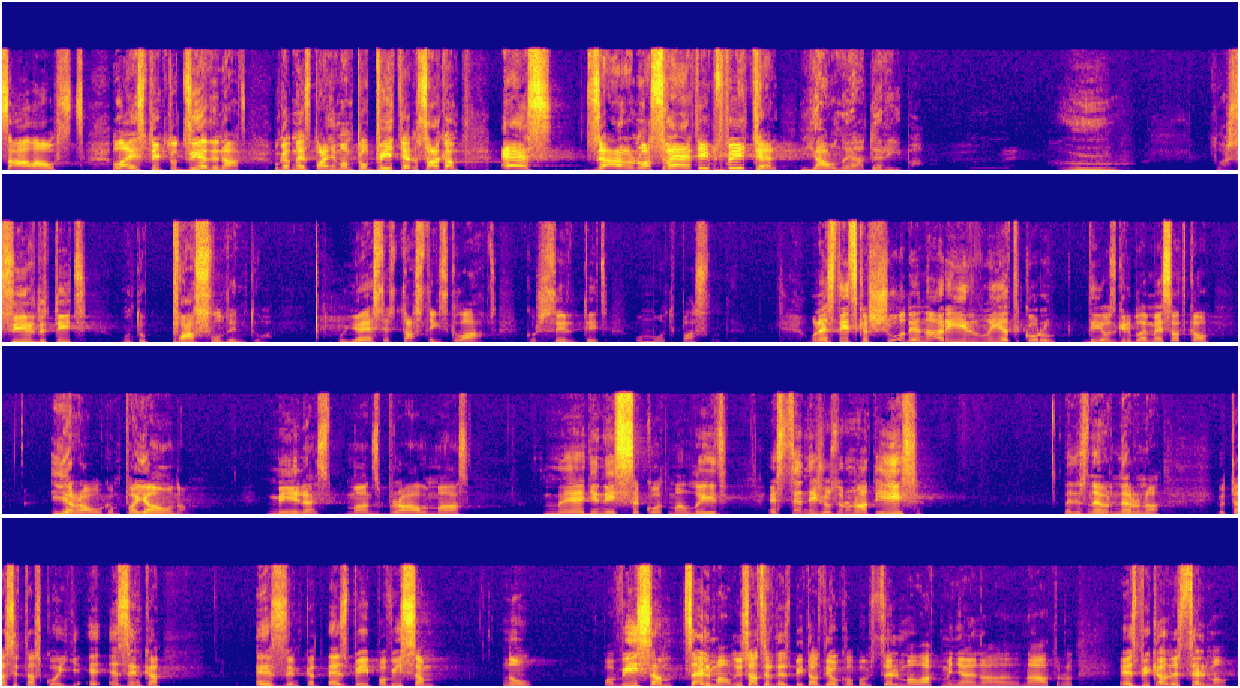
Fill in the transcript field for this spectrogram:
salauzts, lai es tiktu dziedināts. Un kad mēs paņemam to biķeri un sakām, es dzeru no svētības biķeri jaunajā derībā. Uh, tu ar sirdi tic un tu pasludini to. Un, ja es esmu tas tiks glābts, kurš sirdi tic un mūtu pasludina. Un es ticu, ka šodien arī ir lieta, kuru Dievs grib, lai mēs atkal ieraugam pa jaunam. Mīļais, mans brāl un māsa, mēģini izsekot man līdzi. Es centīšos runāt īsi, bet es nevaru nerunāt. Jo tas ir tas, ko es, es zinu, ka es zinu, kad es biju pavisam, nu, pavisam ceļmalā. Jūs atceraties, bija tās dievkalpojums ceļmalā, akmeņainā nātrā. Es biju kādreiz ceļmalā.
